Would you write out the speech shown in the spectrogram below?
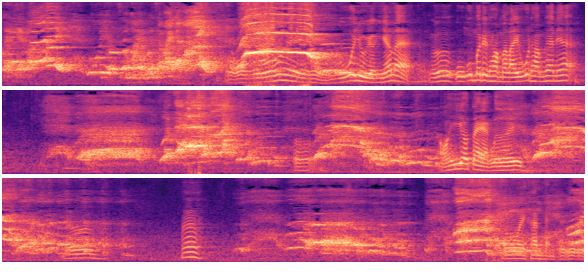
ไม่ไปกูอยู่ทำไมกูจะไปทำไมโอ้ยกูก็อยู่อย่างเงี้ยแหละ เออ กูก็ไม่ได้ทำอะไร กูก็ทำแค่เนี้ย กูเจ็บเออเอาให้เยี่ยวแตกเลย เออเออ โอ้ย โอยคันแผ่นโอ้ย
